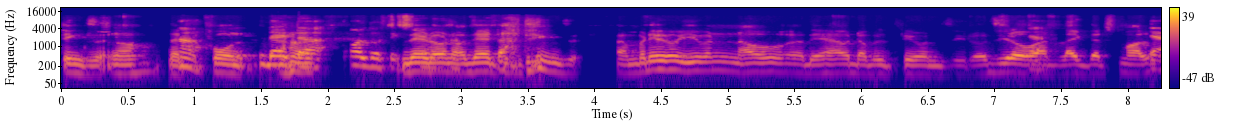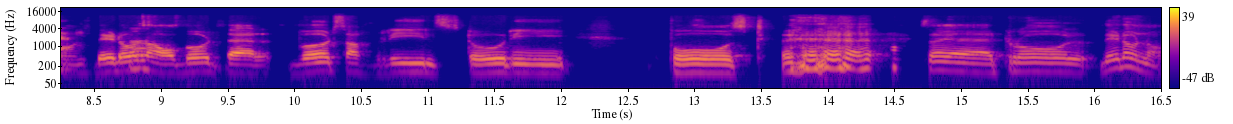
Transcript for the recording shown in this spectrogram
things you know that phone. Data, all those things. they don't know data things. Somebody who even now uh, they have double three one zero zero Yeah. one like that small Yeah. phones. They don't know about the words of real story post. So uh, troll. They don't know.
